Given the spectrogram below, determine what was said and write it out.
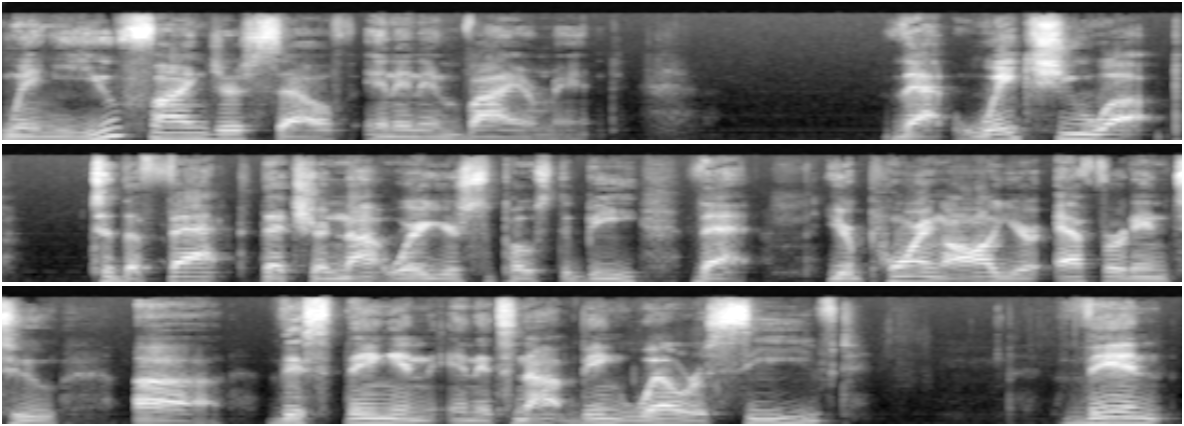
When you find yourself in an environment that wakes you up to the fact that you're not where you're supposed to be, that you're pouring all your effort into uh, this thing and, and it's not being well received, then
